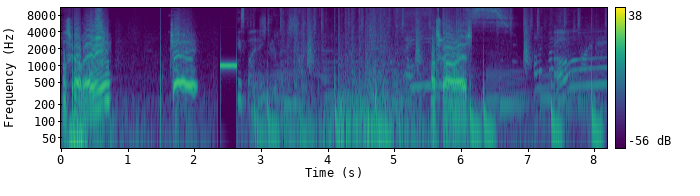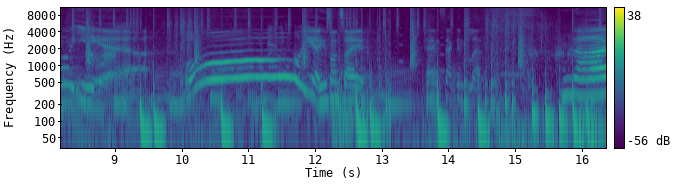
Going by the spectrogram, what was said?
Let's go, baby. Chee. He's blinding. Let's go, Riz. Oh, yeah. Oh, yeah, he's on site. 10 seconds left. Nice.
